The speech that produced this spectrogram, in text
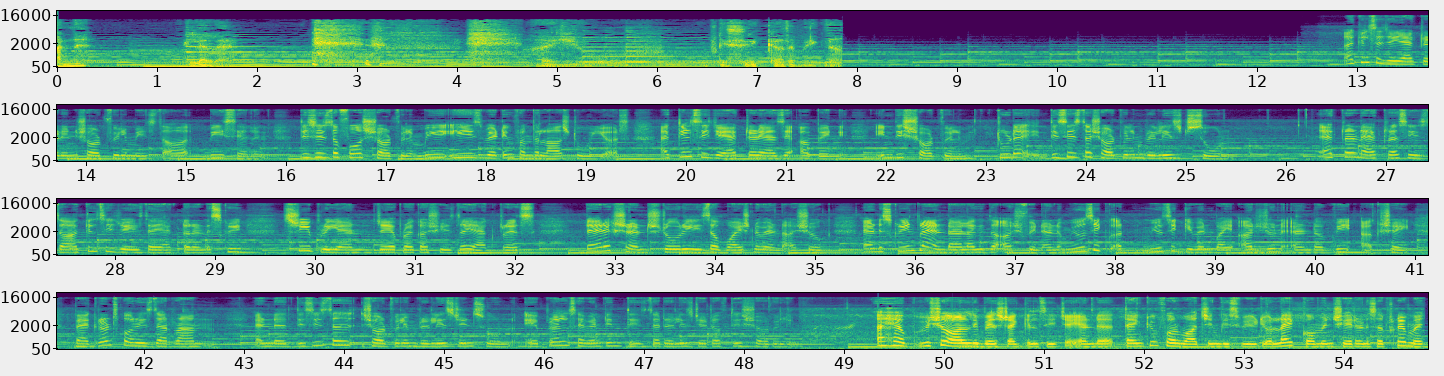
அண்ணன் இல்ல இல்ல ஐயோ இப்படி சிரிக்காத மேக்னா Akhil CJ acted in short film is the B Selin. This is the first short film. He is waiting from the last two years. Akhil CJ acted as a Abhin in this short film. Today, this is the short film released soon. Actor and actress is the Akhil CJ is the actor and Sri, Priya and Jaya Prakash is the actress. Direction and story is the Vaishnav and Ashok. And screenplay and dialogue is the Ashwin and music uh, music given by Arjun and uh, V Akshay. Background score is the Ram. And uh, this is the short film released in soon. April 17th is the release date of this short film. I hope wish you all the best Akhil CJ and uh, thank you for watching this video. Like, comment, share and subscribe my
